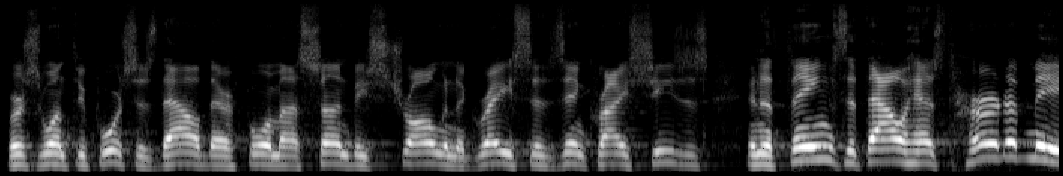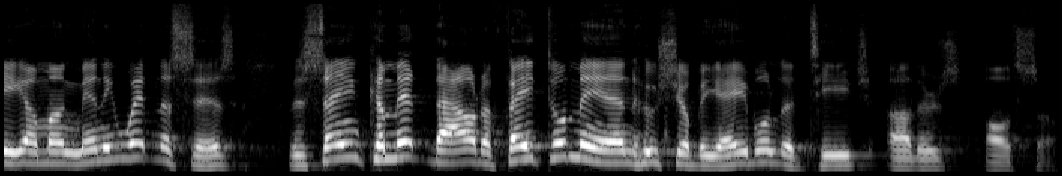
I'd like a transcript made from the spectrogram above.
Verses 1 through 4 says, Thou therefore, my son, be strong in the grace that is in Christ Jesus, and the things that thou hast heard of me among many witnesses, the same commit thou to faithful men who shall be able to teach others also.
